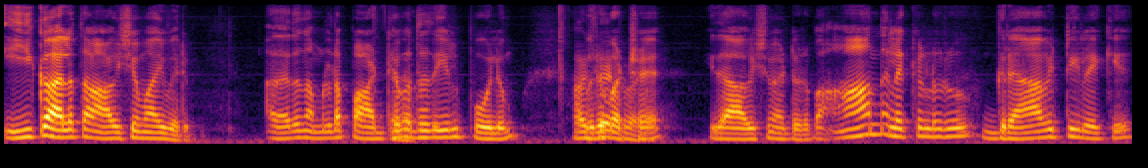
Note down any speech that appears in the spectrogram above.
ഈ കാലത്ത് ആവശ്യമായി വരും. അതായത് നമ്മളുടെ പാഠ്യപദ്ധതിയിൽ പോലും ഒരു പക്ഷേ ഇത് ആവശ്യമായിട്ട് വരും. അപ്പോൾ ആ നിലയ്ക്കുള്ളൊരു ഗ്രാവിറ്റിയിലേക്ക്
